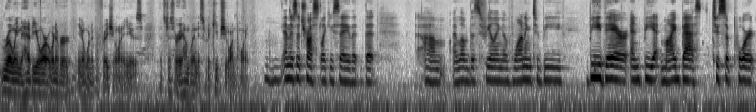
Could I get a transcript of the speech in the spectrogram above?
rowing the heavy oar, or whatever you know, whatever phrase you want to use. It's just very humbling. It sort of keeps you on point. And there's a trust, like you say, that that um, I love this feeling of wanting to be be there and be at my best to support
